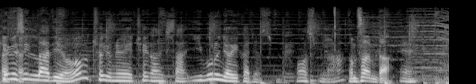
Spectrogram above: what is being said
KBS 뭐. 1라디오 최경영의 최강시사 2부는 여기까지였습니다. 고맙습니다. 감사합니다. 예.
